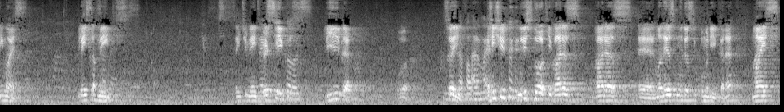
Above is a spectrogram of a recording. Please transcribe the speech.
quem mais? Pensamentos, sentimentos, versículos, versículos Bíblia. Boa. Isso aí. A gente listou aqui várias, várias é, maneiras como Deus se comunica, né? Mas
